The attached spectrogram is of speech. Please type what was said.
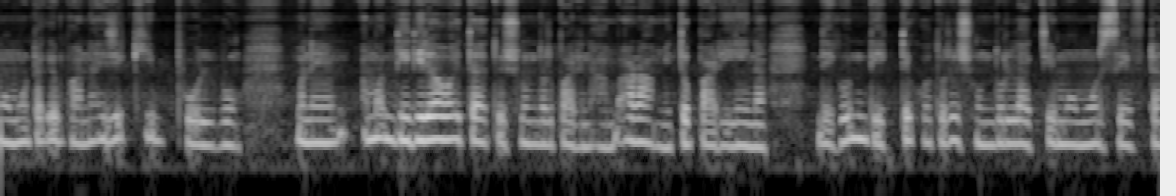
মোমোটাকে বানায় যে কি বলব? মানে আমার দিদিরাও হয়তো এত সুন্দর পারে না, আর আমি তো পারিই না। দেখুন, দেখতে কতটা সুন্দর লাগছে মোমোর শেফটা।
